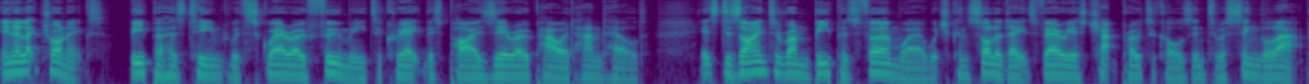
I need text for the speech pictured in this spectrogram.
In electronics, Beeper has teamed with Square Fumi to create this Pi Zero powered handheld. It's designed to run Beeper's firmware, which consolidates various chat protocols into a single app,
